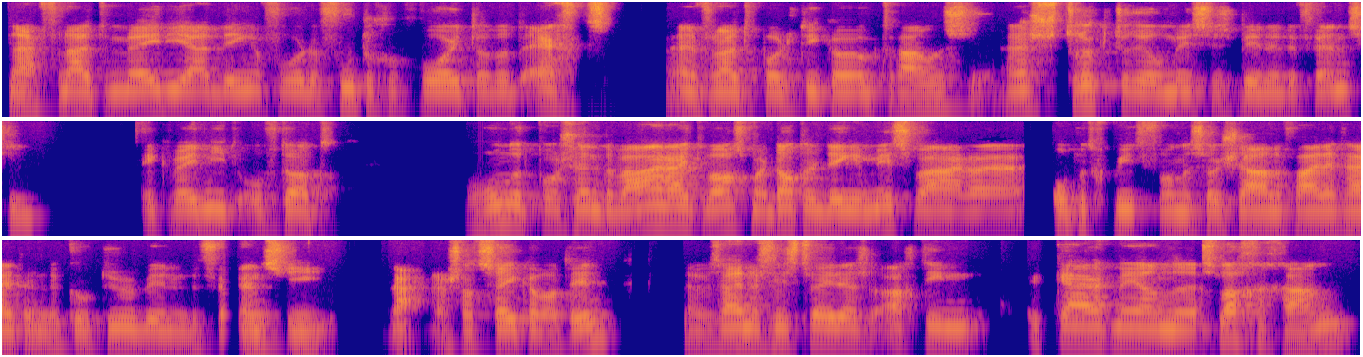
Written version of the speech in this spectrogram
nou, vanuit de media dingen voor de voeten gegooid dat het echt, en vanuit de politiek ook trouwens, structureel mis is binnen Defensie. Ik weet niet of dat 100% de waarheid was, maar dat er dingen mis waren op het gebied van de sociale veiligheid en de cultuur binnen Defensie, nou, daar zat zeker wat in. Nou, we zijn er sinds 2018 keihard mee aan de slag gegaan.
